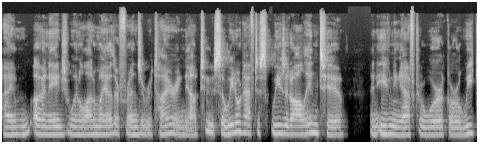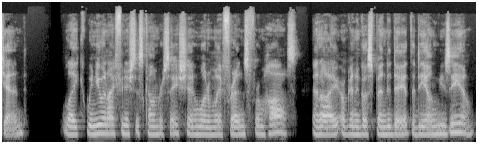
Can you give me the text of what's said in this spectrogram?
I'm of an age when a lot of my other friends are retiring now, too. So we don't have to squeeze it all into an evening after work or a weekend. Like when you and I finish this conversation, one of my friends from Haas and I are going to go spend a day at the De Young Museum,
